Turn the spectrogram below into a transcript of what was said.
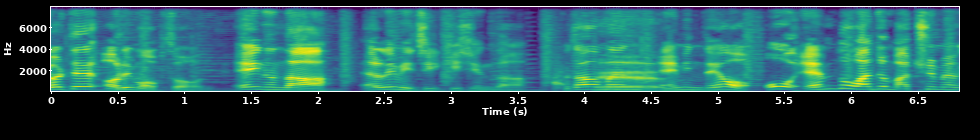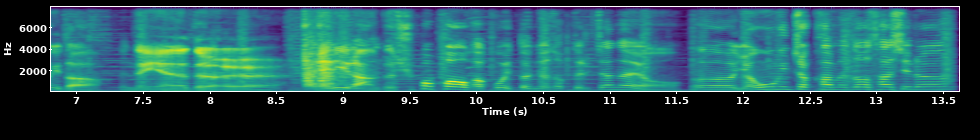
절대 어림없어. A는 나 L님이 지키신다. 그 다음은 M인데요. 오 M도 완전 맞춤형이다. 근데 얘네들 L이랑 그 슈퍼파워 갖고 있던 녀석들 있잖아요. 어, 영웅인 척 하면서 사실은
